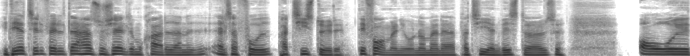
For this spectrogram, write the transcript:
I det her tilfælde, der har Socialdemokraterne altså fået partistøtte. Det får man jo, når man er parti af en vis størrelse. Og øh,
